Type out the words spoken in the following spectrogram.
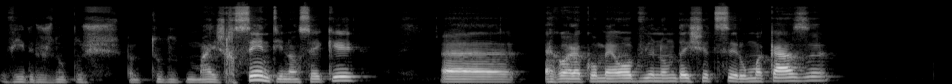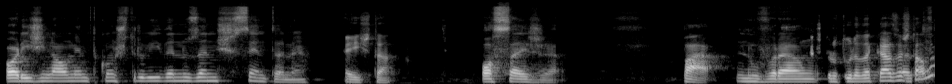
vidros duplos, tudo mais recente e não sei o quê. Uh, agora, como é óbvio, não deixa de ser uma casa originalmente construída nos anos 60, né? Aí está. Ou seja, pá, no verão. A estrutura da casa está lá,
